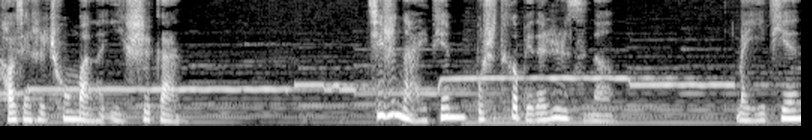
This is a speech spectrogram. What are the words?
好像是充满了仪式感。其实哪一天不是特别的日子呢？每一天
